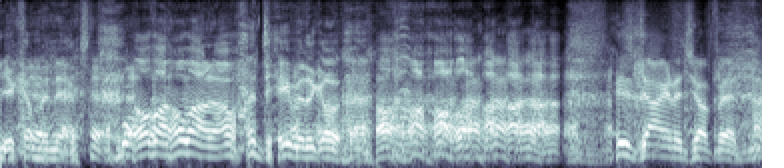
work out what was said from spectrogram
You're coming next. hold on, hold on. I want David to go. He's dying to jump in.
